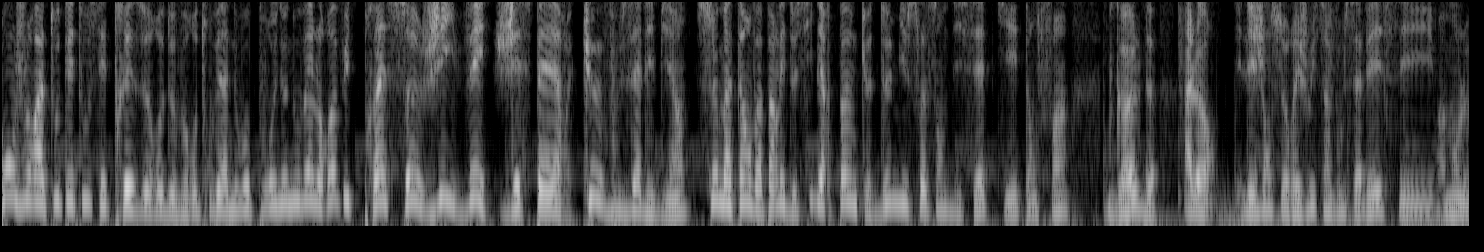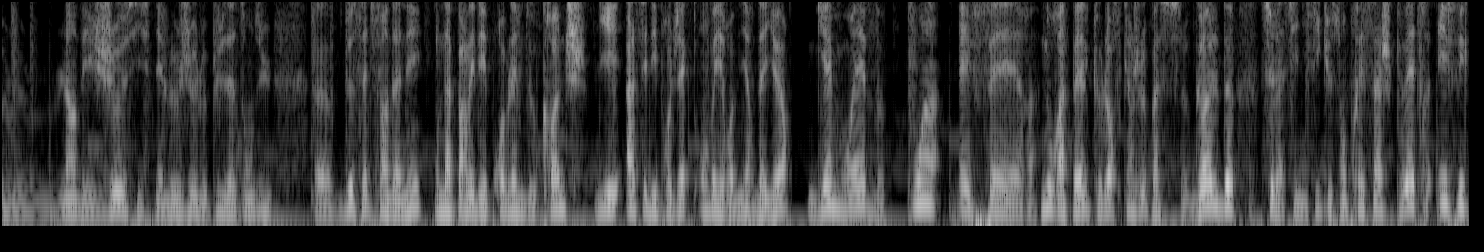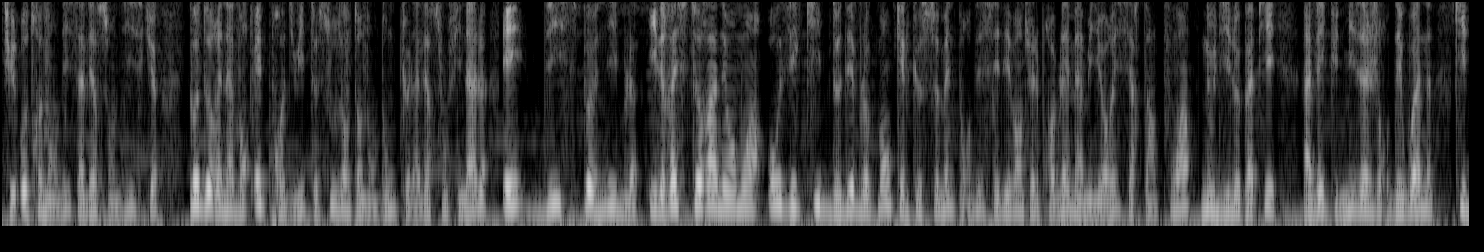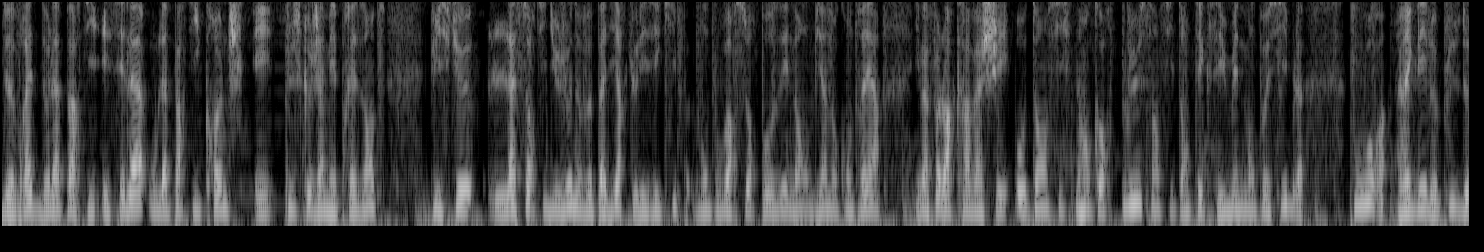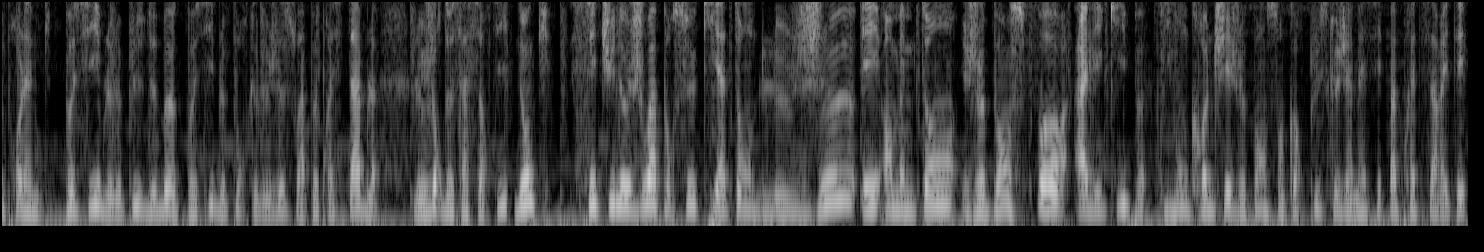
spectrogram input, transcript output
Bonjour à toutes et tous et très heureux de vous retrouver à nouveau pour une nouvelle revue de presse JV. J'espère que vous allez bien. Ce matin, on va parler de Cyberpunk 2077 qui est enfin Gold. Alors, les gens se réjouissent, hein, vous le savez, c'est vraiment l'un des jeux, si ce n'est le jeu le plus attendu euh, de cette fin d'année. On a parlé des problèmes de crunch liés à CD Projekt, on va y revenir d'ailleurs. GameWave.fr nous rappelle que lorsqu'un jeu passe Gold, cela signifie que son pressage peut être effectué, autrement dit sa version disque peut dorénavant être produite, sous-entendant donc que la version finale est disponible. Il restera néanmoins aux équipes de développement quelques semaines pour déceler d'éventuels problèmes et améliorer certains points, nous dit le papier, avec une mise à jour Day One qui devrait être de la partie. Et c'est là où la partie crunch est plus que jamais présente puisque la sortie du jeu ne veut pas dire que les équipes vont pouvoir se reposer, non, bien au contraire, il va falloir cravacher autant, si ce n'est encore plus, hein, si tant est que c'est humainement possible, pour régler le plus de problèmes possible, le plus de bugs possible, pour que le jeu soit à peu près stable le jour de sa sortie. Donc c'est une joie pour ceux qui attendent le jeu, et en même temps, je pense fort à l'équipe qui vont cruncher, je pense, encore plus que jamais, c'est pas prêt de s'arrêter.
